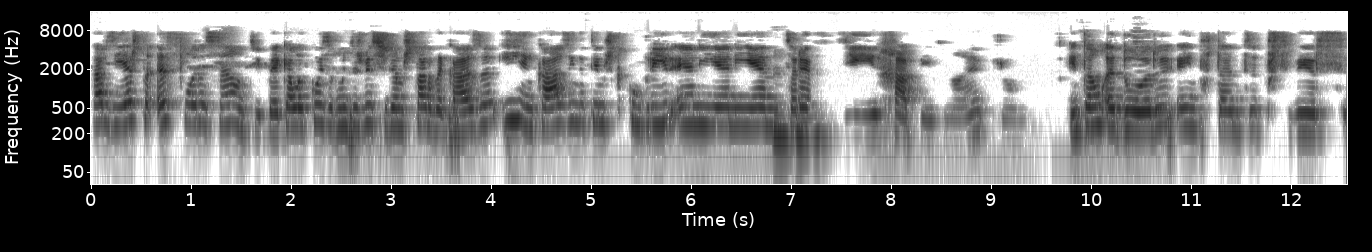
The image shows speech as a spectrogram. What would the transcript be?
Sabes, e esta aceleração, tipo, é aquela coisa que muitas vezes chegamos tarde a casa e em casa ainda temos que cumprir N e N e N uhum. tarefas e rápido, não é? Pronto. Então a dor é importante perceber-se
